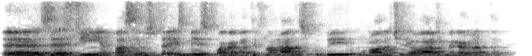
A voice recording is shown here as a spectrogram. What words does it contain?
É, Zefinha, passei uns três meses com a garganta inflamada, descobri um nó da tireoide, minha garganta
